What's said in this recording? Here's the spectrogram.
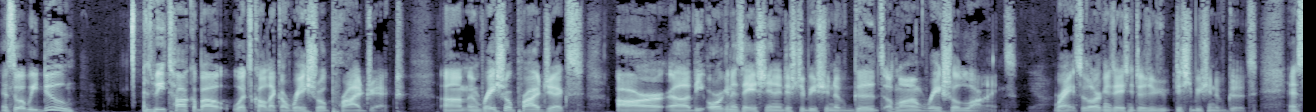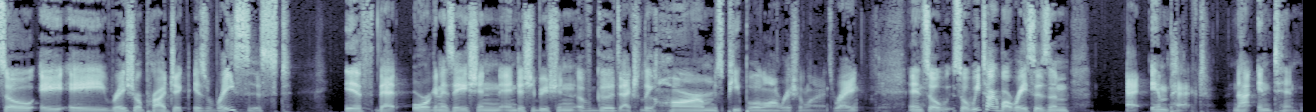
And so what we do is we talk about what's called like a racial project. Um, and racial projects are uh, the organization and distribution of goods along racial lines. Right, so the organization and distribution of goods, and so a, a racial project is racist if that organization and distribution of goods actually harms people along racial lines, right? And so so we talk about racism at impact, not intent,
